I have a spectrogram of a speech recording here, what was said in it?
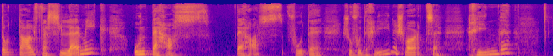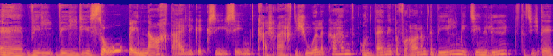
total Verslömmung und der Hass, der Hass von der, schon von den kleinen schwarzen Kindern, äh, weil, weil die so benachteiligt sind, keine rechte Schule hatten. Und dann eben vor allem der Bill mit seinen Leuten, das war der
